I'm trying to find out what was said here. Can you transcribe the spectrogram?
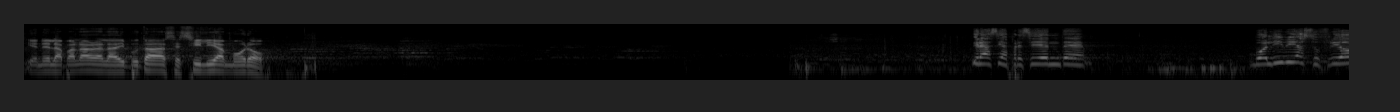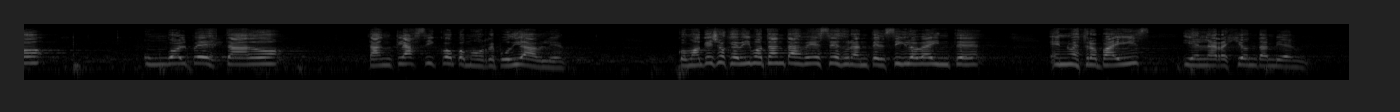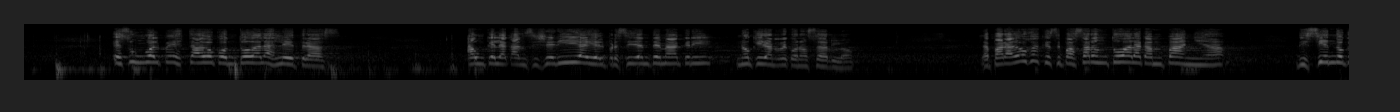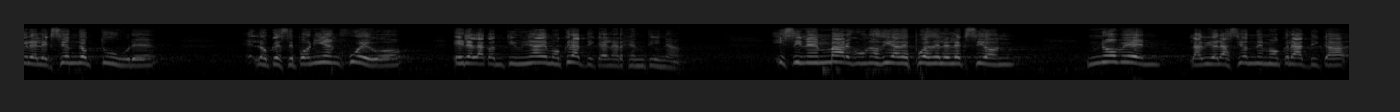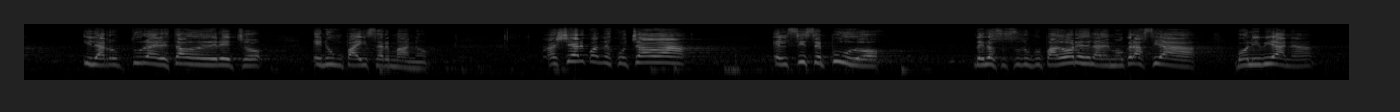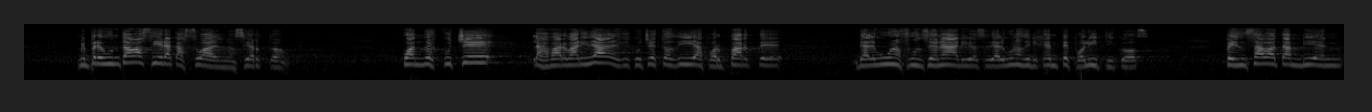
Tiene la palabra la diputada Cecilia Moró. Gracias, presidente. Bolivia sufrió un golpe de Estado tan clásico como repudiable, como aquellos que vimos tantas veces durante el siglo XX en nuestro país y en la región también. Es un golpe de Estado con todas las letras, aunque la Cancillería y el presidente Macri no quieran reconocerlo. La paradoja es que se pasaron toda la campaña diciendo que la elección de octubre, lo que se ponía en juego era la continuidad democrática en la Argentina. Y sin embargo, unos días después de la elección, no ven la violación democrática y la ruptura del Estado de Derecho en un país hermano. Ayer cuando escuchaba el sí se pudo de los usurpadores de la democracia boliviana, me preguntaba si era casual, ¿no es cierto? Cuando escuché las barbaridades que escuché estos días por parte de algunos funcionarios y de algunos dirigentes políticos, pensaba también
